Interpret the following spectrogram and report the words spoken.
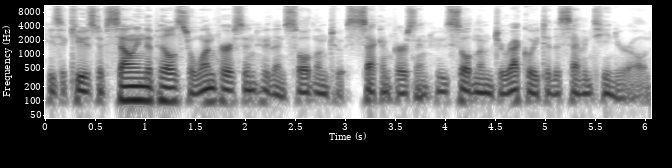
He's accused of selling the pills to one person who then sold them to a second person who sold them directly to the 17 year old.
